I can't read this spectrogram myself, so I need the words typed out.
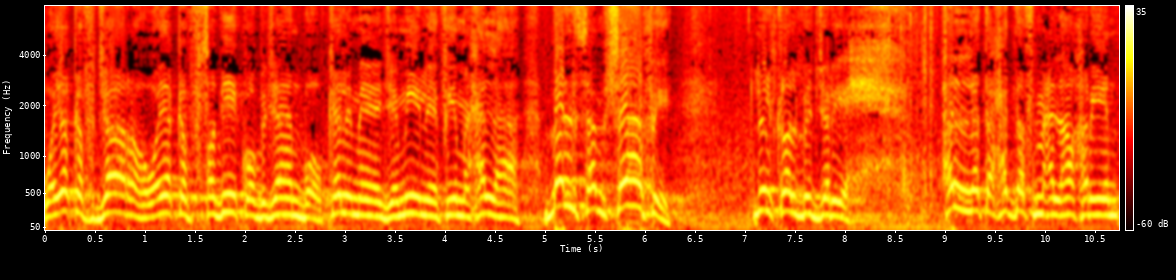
ويقف جاره ويقف صديقه بجانبه كلمة جميلة في محلها بلسم شافي للقلب الجريح. هل نتحدث مع الآخرين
